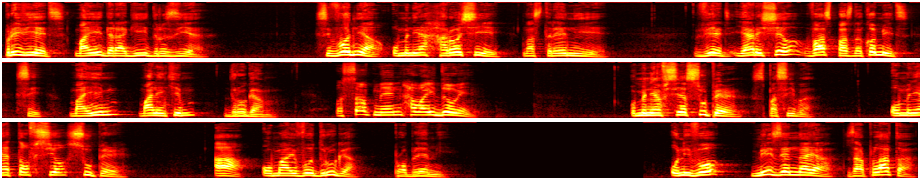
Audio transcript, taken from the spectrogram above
Привет, мои дорогие друзья! Сегодня у меня хорошее настроение, ведь я решил вас познакомить с моим маленьким другом. What's up, man? How are you doing? У меня все супер, спасибо. У меня то все супер, а у моего друга проблемы. У него мизерная зарплата,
